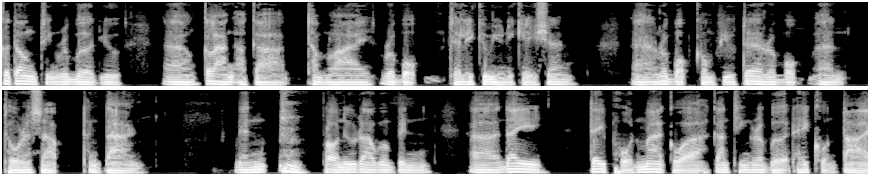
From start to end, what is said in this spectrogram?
ก็ต้องทิ้งระเบิดอยู่กลางอากาศทำลายระบบ telecommunication ระบบคอมพิวเตอร์ ระบบโทรศัพท์ต่างๆ นั้นพอนิวเราเป็นได้ได้ผลมากกว่าการทิ้งระเบิดให้คนตาย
